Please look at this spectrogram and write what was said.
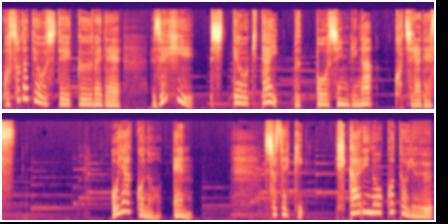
子育てをしていく上でぜひ知っておきたい仏法真理がこちらです。親子の縁。書籍光の子という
